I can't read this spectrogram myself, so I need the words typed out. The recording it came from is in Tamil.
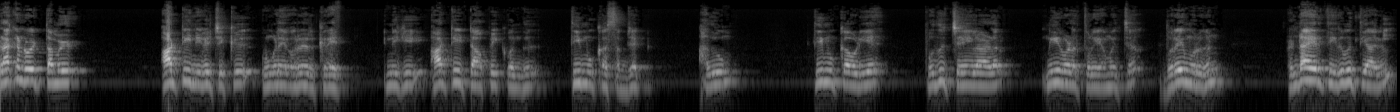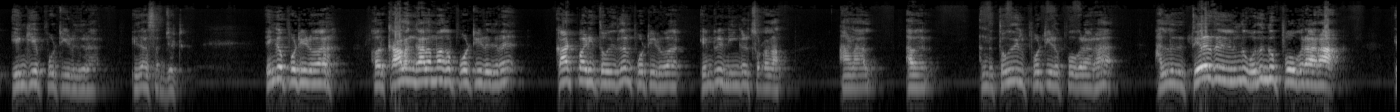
பிளாக் அண்ட் ஒயிட் தமிழ் ஆர்டி நிகழ்ச்சிக்கு உங்களை வரவேற்கிறேன். இன்னைக்கு ஆர்டி டாபிக் வந்து திமுக சப்ஜெக்ட் அதுவும் திமுகவுடைய பொதுச் செயலாளர் நீர்வளத்துறை அமைச்சர் துரைமுருகன் ரெண்டாயிரத்தி இருபத்தி ஆறில் எங்கே போட்டியிடுகிறார்? இதுதான் சப்ஜெக்ட் எங்கே போட்டியிடுவார்? அவர் காலங்காலமாக போட்டியிடுகிற காட்பாடி தொகுதியில் தான் போட்டியிடுவார் என்று நீங்கள் சொல்லலாம். ஆனால் அவர் அந்த தொகுதியில் போட்டியிடப் போகிறாரா? அல்லது தேர்தலிலிருந்து ஒதுங்க போகிறாரா?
